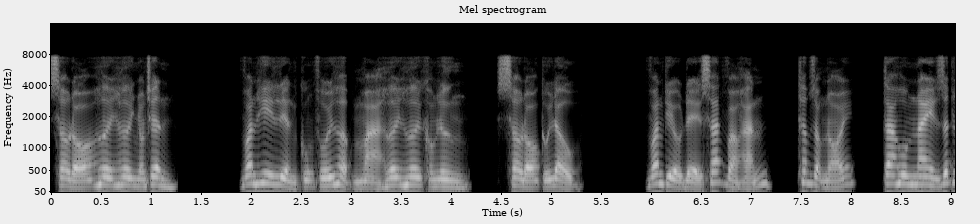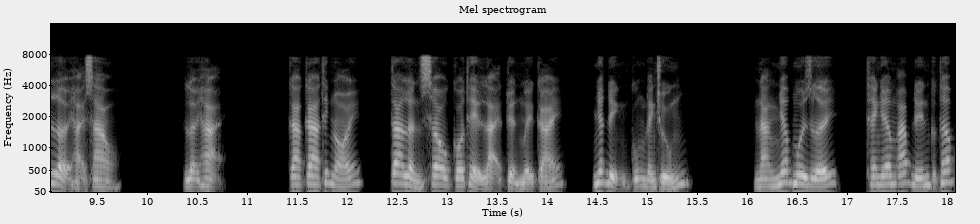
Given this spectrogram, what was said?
sau đó hơi hơi nhón chân. Văn Hy liền cũng phối hợp mà hơi hơi không lưng, sau đó cúi đầu. Văn Kiều để sát vào hắn, thấp giọng nói, ta hôm nay rất lợi hại sao? Lợi hại. Ca ca thích nói, ta lần sau có thể lại tuyển mấy cái, nhất định cũng đánh chúng. Nàng nhấp môi dưới, thanh âm áp đến cực thấp,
